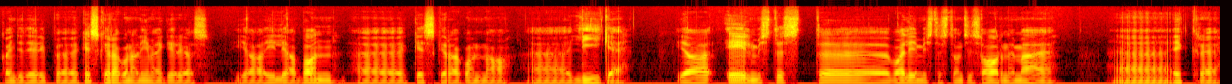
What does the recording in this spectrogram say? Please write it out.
kandideerib Keskerakonna nimekirjas ja Ilja Pann, Keskerakonna liige ja eelmistest äh, valimistest on siis Aarne Mäe äh, EKRE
